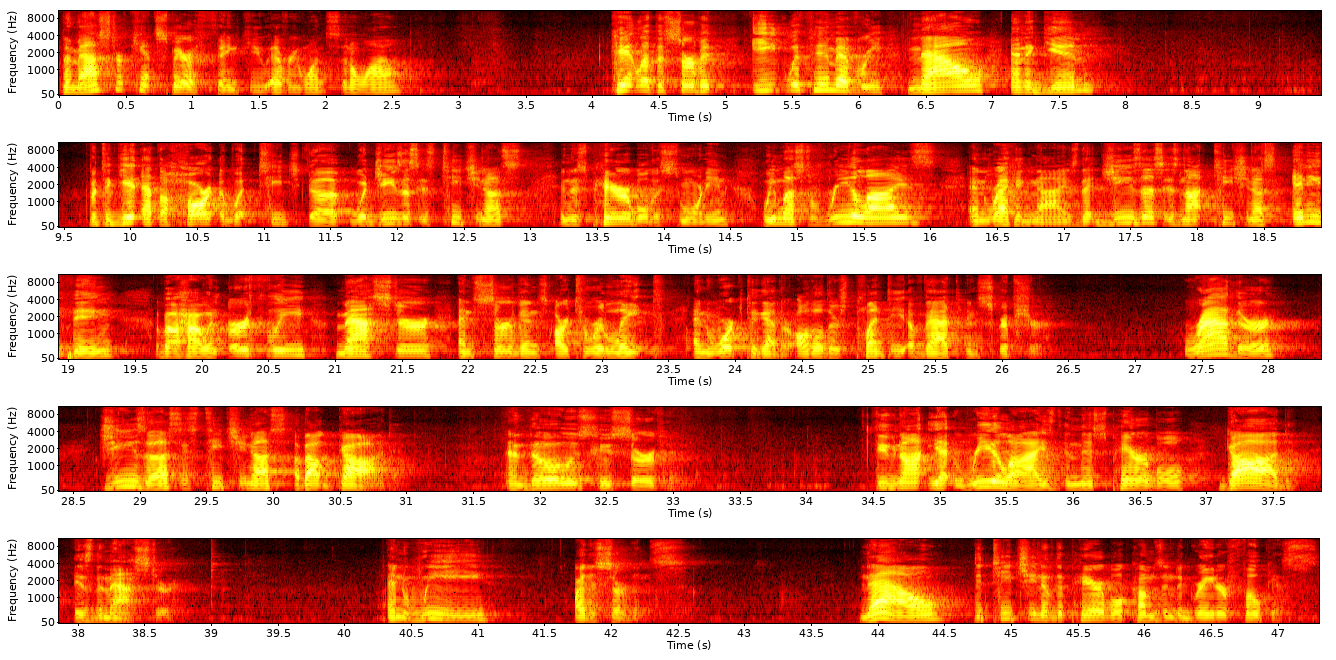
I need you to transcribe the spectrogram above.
The master can't spare a thank you every once in a while. Can't let the servant eat with him every now and again. But to get at the heart of what, teach, uh, what Jesus is teaching us in this parable this morning, we must realize and recognize that Jesus is not teaching us anything about how an earthly master and servants are to relate and work together, although there's plenty of that in Scripture. Rather, Jesus is teaching us about God and those who serve him. If you've not yet realized in this parable, God is the master, and we are the servants. Now, the teaching of the parable comes into greater focus,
